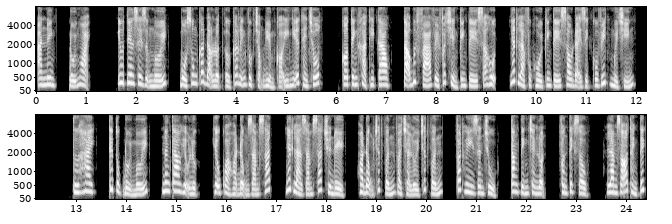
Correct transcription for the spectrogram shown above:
an ninh, đối ngoại. Ưu tiên xây dựng mới, bổ sung các đạo luật ở các lĩnh vực trọng điểm có ý nghĩa then chốt, có tính khả thi cao, tạo bứt phá về phát triển kinh tế xã hội, nhất là phục hồi kinh tế sau đại dịch COVID-19. Thứ hai, tiếp tục đổi mới, nâng cao hiệu lực, hiệu quả hoạt động giám sát, nhất là giám sát chuyên đề, hoạt động chất vấn và trả lời chất vấn, phát huy dân chủ, tăng tính tranh luận, phân tích sâu, làm rõ thành tích,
